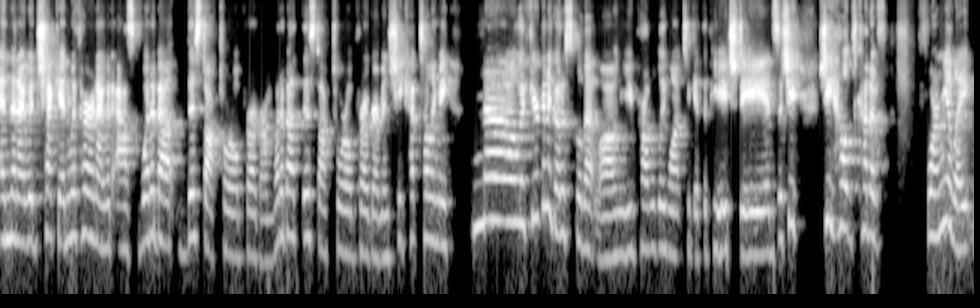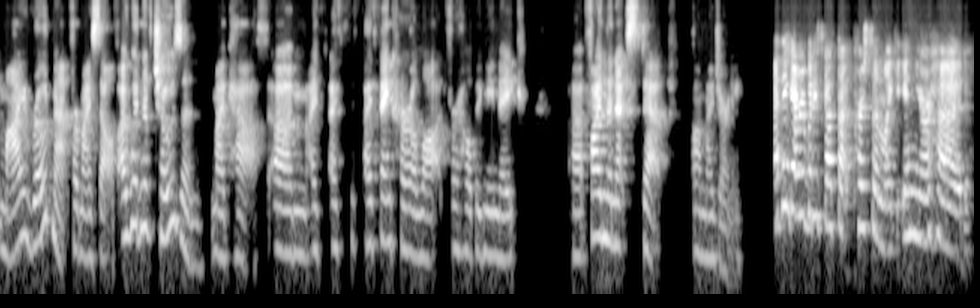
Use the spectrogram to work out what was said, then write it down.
And then I would check in with her and I would ask, what about this doctoral program? What about this doctoral program? And she kept telling me, no, if you're going to go to school that long, you probably want to get the PhD. And so she, she helped kind of formulate my roadmap for myself. I wouldn't have chosen my path. Um, I, I, I, thank her a lot for helping me make, uh, find the next step on my journey. I think everybody's got that person like in your head,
